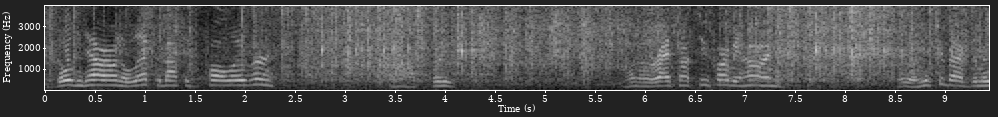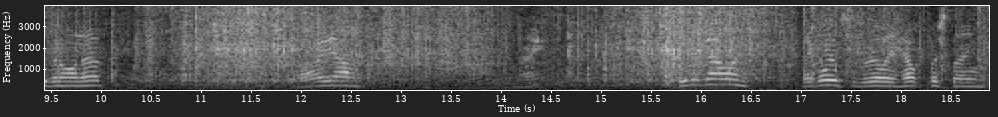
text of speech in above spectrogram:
The golden tower on the left about to fall over. Oh, sweet. One on the right's not too far behind. Oh, mystery bags are moving on up. Oh, yeah. Nice. Keep it going. That gold should really help push things.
